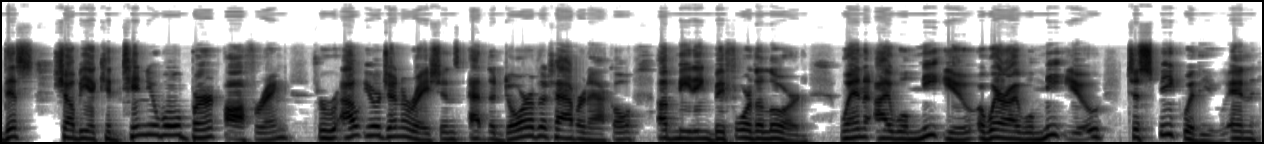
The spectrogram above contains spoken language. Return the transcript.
This shall be a continual burnt offering throughout your generations at the door of the tabernacle of meeting before the Lord, when I will meet you, or where I will meet you to speak with you. And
